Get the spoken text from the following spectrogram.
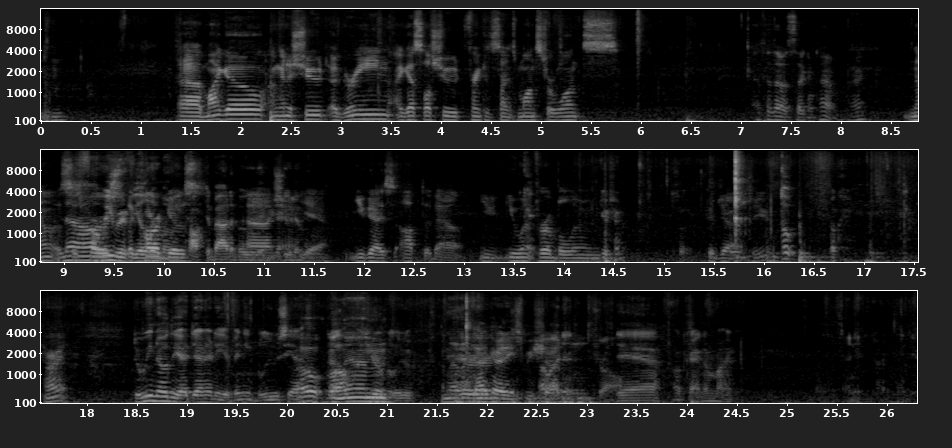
Mhm. Uh, my go. I'm going to shoot a green. I guess I'll shoot Frankenstein's monster once. I thought that was the second time, right? No, this no, we is first. revealed the him card when goes. we talked about it, but we Uh, didn't okay. shoot him. Yeah, you guys opted out. You you went Okay. for a balloon. Your turn. So Good job. to you. Oh, okay. All right. Do we know the identity of any blues yet? Oh, and then- you're blue. Another. That guy needs to be shot. Oh, I didn't draw. Yeah. Okay, never mind. I need a card. Thank you.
